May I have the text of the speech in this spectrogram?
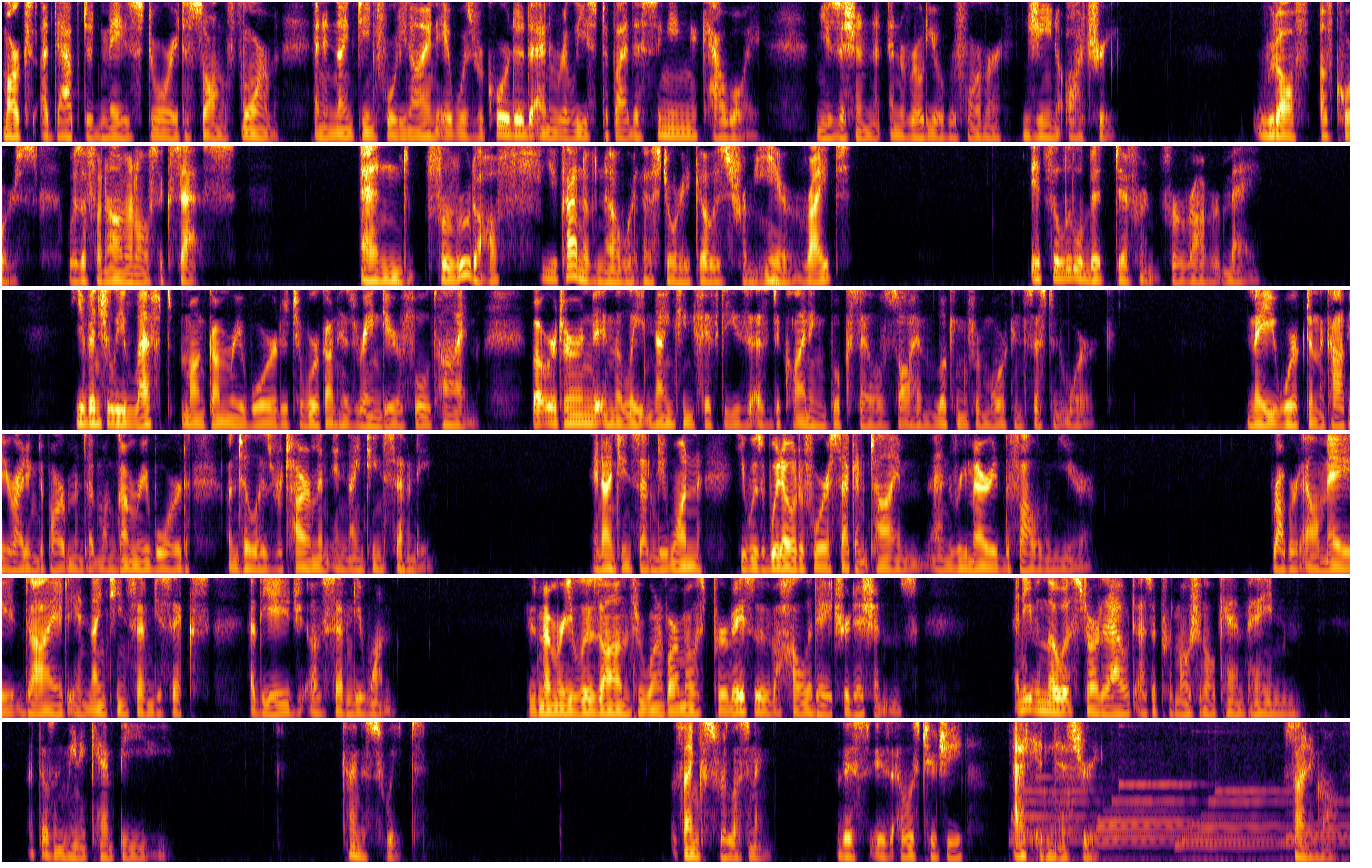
Marks adapted May's story to song form and in 1949 it was recorded and released by the singing cowboy, musician and rodeo performer Gene Autry. Rudolph, of course, was a phenomenal success. And for Rudolph, you kind of know where the story goes from here, right? It's a little bit different for Robert May. He eventually left Montgomery Ward to work on his reindeer full time, but returned in the late 1950s as declining book sales saw him looking for more consistent work. May worked in the copywriting department at Montgomery Ward until his retirement in 1970. In 1971, he was widowed for a second time and remarried the following year. Robert L. May died in 1976 at the age of 71. His memory lives on through one of our most pervasive holiday traditions. And even though it started out as a promotional campaign, that doesn't mean it can't be kind of sweet. Thanks for listening. This is Ellis Tucci at Hidden History. Signing off.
